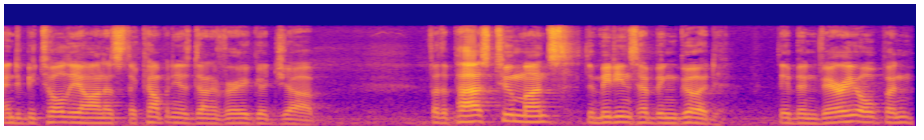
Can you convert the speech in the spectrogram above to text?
and to be totally honest, the company has done a very good job. For the past two months, the meetings have been good. They've been very open,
